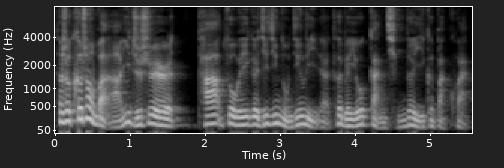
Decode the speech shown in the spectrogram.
他说科创板啊，一直是他作为一个基金总经理特别有感情的一个板块，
